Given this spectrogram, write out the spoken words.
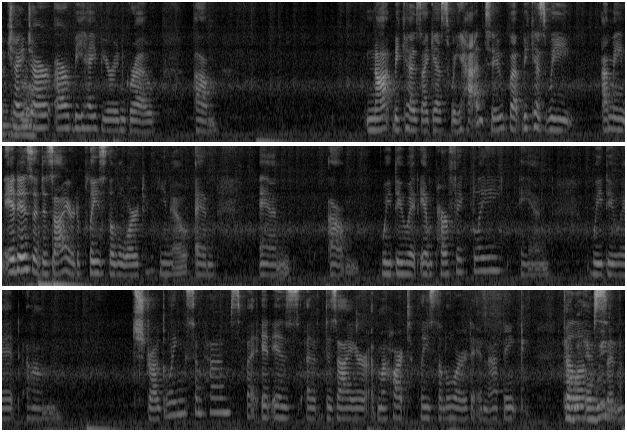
change, change our, our behavior and grow. Um, not because I guess we had to, but because we, I mean, it is a desire to please the Lord, you know, and and um, we do it imperfectly, and we do it um, struggling sometimes, but it is a desire of my heart to please the Lord, and I think And we, and we, and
